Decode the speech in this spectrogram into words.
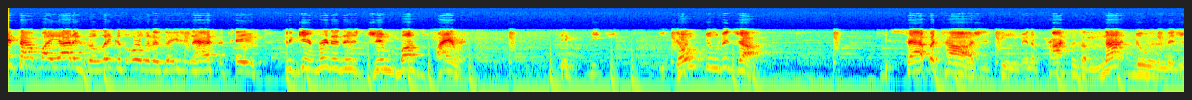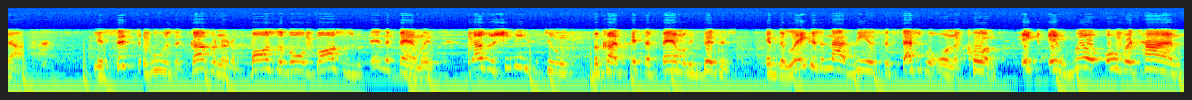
antibiotics the Lakers organization has to take to get rid of this Jim Buss virus? You, you, you don't do the job. You sabotage the team in the process of not doing the job. Your sister, who is the governor, the boss of all bosses within the family, does what she needs to do because it's a family business. If the Lakers are not being successful on the court, it, it will over time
